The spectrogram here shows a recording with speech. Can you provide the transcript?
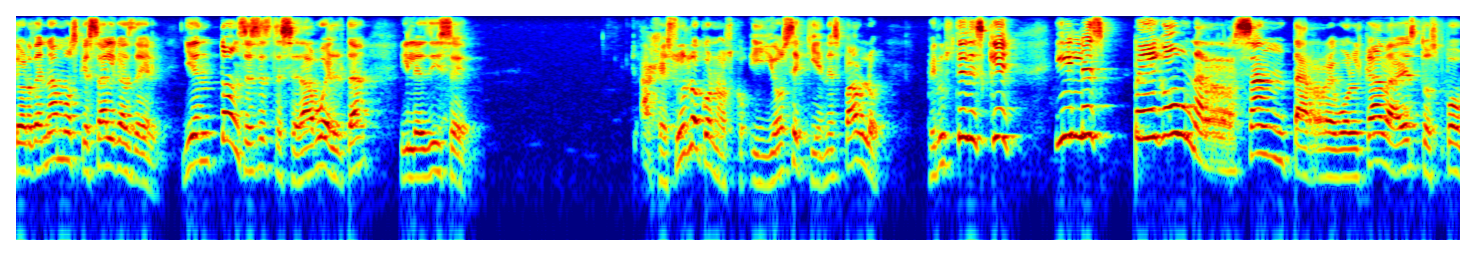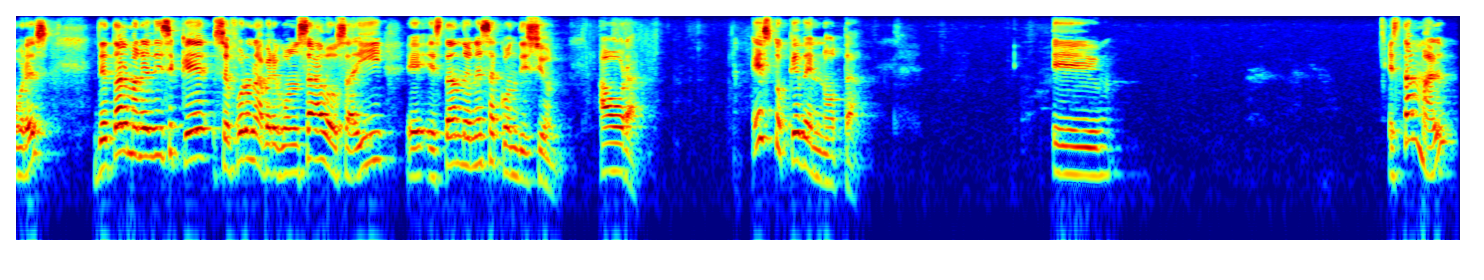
te ordenamos que salgas de él. Y entonces este se da vuelta y les dice, a Jesús lo conozco y yo sé quién es Pablo, pero ustedes qué? Y les pegó una santa revolcada a estos pobres. De tal manera dice que se fueron avergonzados ahí eh, estando en esa condición. Ahora, ¿esto qué denota? Eh, ¿Está mal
